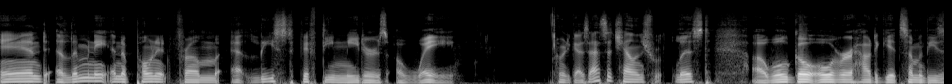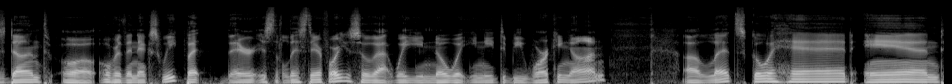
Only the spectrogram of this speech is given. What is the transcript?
and eliminate an opponent from at least 50 meters away. All right, guys, that's a challenge list. Uh, we'll go over how to get some of these done uh, over the next week, but there is the list there for you, so that way you know what you need to be working on. Uh, let's go ahead and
